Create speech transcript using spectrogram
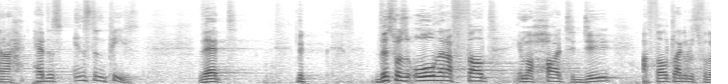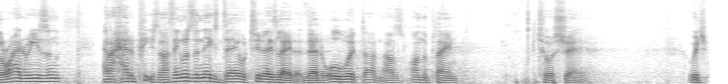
And I had this instant peace that this was all that I felt in my heart to do. I felt like it was for the right reason, and I had a peace. And I think it was the next day or two days later that it all worked out, and I was on the plane to Australia, which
